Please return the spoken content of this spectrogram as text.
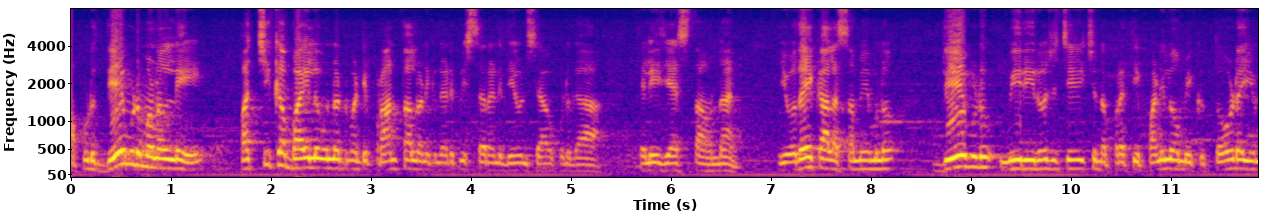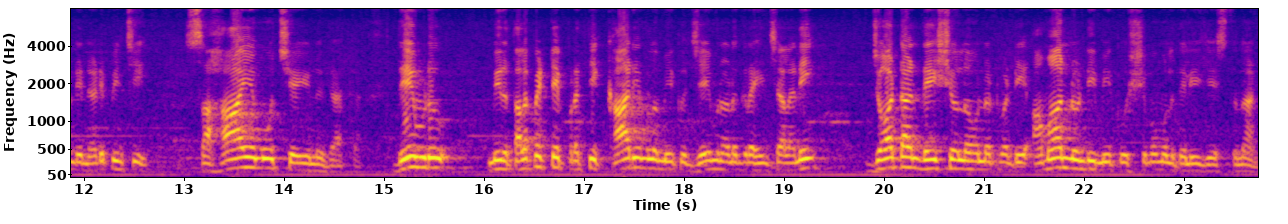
అప్పుడు దేవుడు మనల్ని పచ్చిక బయలు ఉన్నటువంటి ప్రాంతాల్లోనికి నడిపిస్తారని దేవుని సేవకుడుగా తెలియజేస్తా ఉన్నాను. ఈ ఉదయకాల సమయంలో దేవుడు మీరు ఈరోజు చేయించిన ప్రతి పనిలో మీకు తోడయుండి నడిపించి సహాయము చేయునుగాక. దేవుడు మీరు తలపెట్టే ప్రతి కార్యంలో మీకు జయమును అనుగ్రహించాలని జార్డాన్ దేశంలో ఉన్నటువంటి అమాన్ నుండి మీకు శుభములు తెలియజేస్తున్నాను.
